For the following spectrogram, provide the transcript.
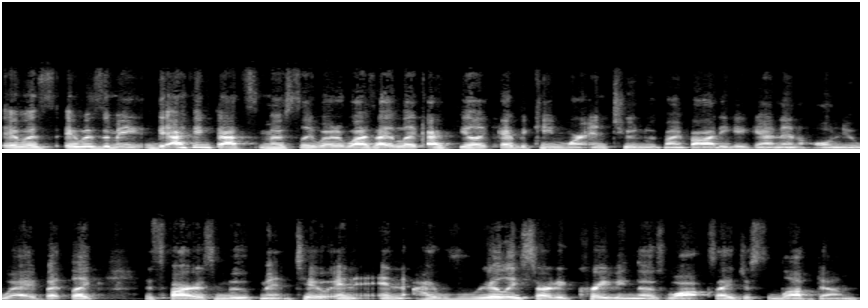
it was it was amazing. I think that's mostly what it was. I like I feel like I became more in tune with my body again in a whole new way, but like as far as movement too. And and I really started craving those walks. I just loved them.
